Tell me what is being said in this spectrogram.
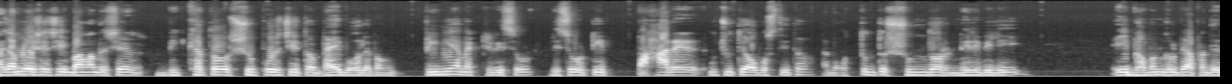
আজ আমরা এসেছি বাংলাদেশের বিখ্যাত, সুপরিচিত, ব্যয়বহুল এবং প্রিমিয়াম একটি রিসোর্ট। রিসোর্টটি পাহাড়ের উঁচুতে অবস্থিত এবং অত্যন্ত সুন্দর, নিরিবিলি। এই ভ্রমণ গল্পে আপনাদের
